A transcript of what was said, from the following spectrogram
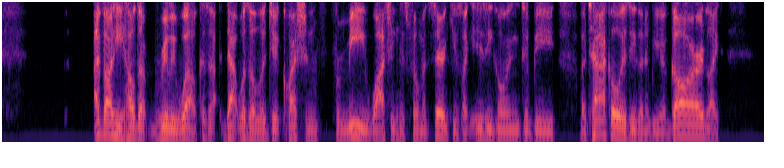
I thought he held up really well because that was a legit question for me watching his film at Syracuse. Like, is he going to be a tackle? Is he going to be a guard? Like,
